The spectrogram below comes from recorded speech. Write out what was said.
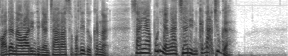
Kalau ada nawarin dengan cara seperti itu kena. Saya pun yang ngajarin kena juga.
